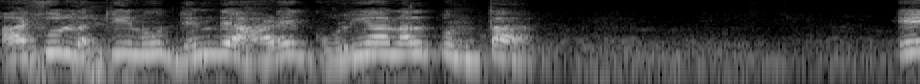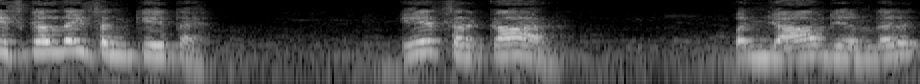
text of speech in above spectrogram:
ਆਸ਼ੂ ਲੱਕੀ ਨੂੰ ਦਿਨ ਦਿਹਾੜੇ ਗੋਲੀਆਂ ਨਾਲ ਭੁੰਨਤਾ। ਇਸ ਗੱਲ ਦਾ ਹੀ ਸੰਕੇਤ ਹੈ। ਇਹ ਸਰਕਾਰ ਪੰਜਾਬ ਦੇ ਅੰਦਰ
